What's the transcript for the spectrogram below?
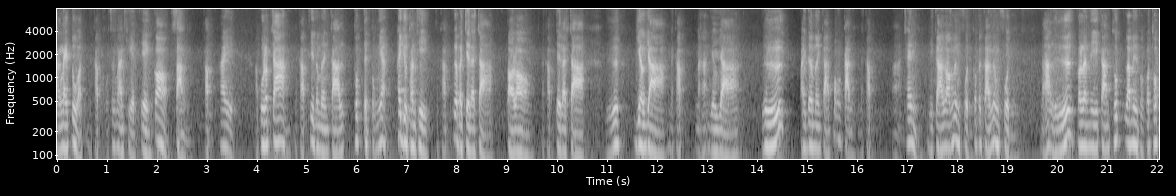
ทางในตรวจนะครับของสำนักงานเขตเองก็สั่งครับให้ผู้รับจ้างนะครับที่ดำเนินการทุบตึกตรงนี้ให้หยุดทันทีนะครับเพื่อไปเจรจาต่อรองนะครับเจรจาหรือ เยียวยานะครับนะฮะเยียวยา หรือไปดำเนินการป้องกันนะครับเช่น มีการร้องเรื่องฝุ่นก็เป็นการเรื่องฝุ่นนะฮะหรือกรณีการทุบแล้วมีผลกระทบ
